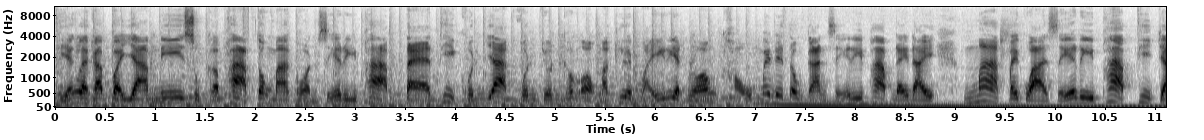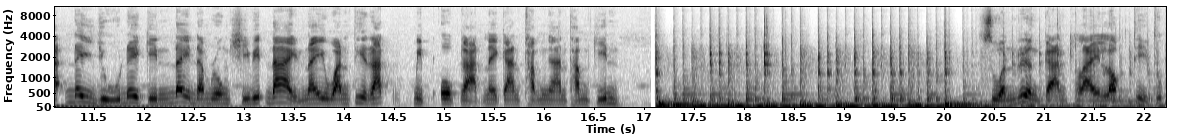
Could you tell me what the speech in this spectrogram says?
เถียงแล้วครับว่ายามนี้สุขภาพต้องมาก่อนเสรีภาพ แต่ที่คนยากคนจนเขาออกมาเคลื่อนไหวเรียกร้อง เขาไม่ได้ต้องการเสรีภาพใด ๆ มากไปกว่าเสรีภาพที่จะได้อยู่ได้กินได้ดำรงชีวิตได้ในวันที่รัฐปิดโอกาสในการทำงานทำกิน ส่วนเรื่องการคลายล็อกที่ทุก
